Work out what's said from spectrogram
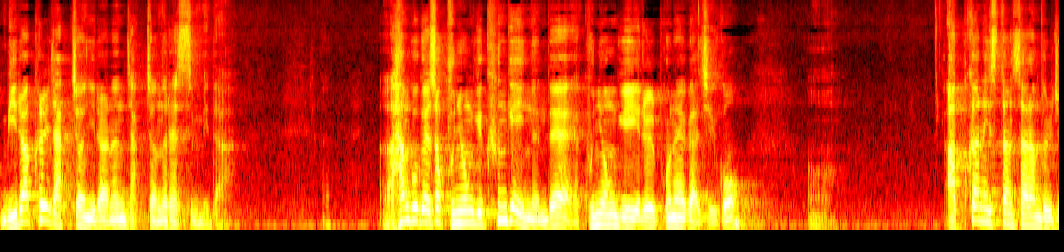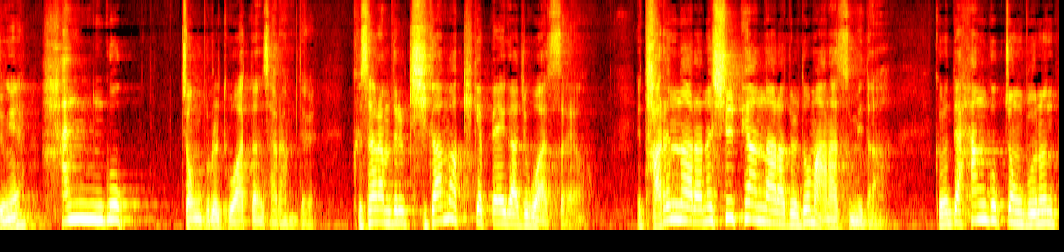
미라클 작전이라는 작전을 했습니다. 한국에서 군용기 큰 게 있는데 군용기를 보내가지고 어, 아프가니스탄 사람들 중에 한국 정부를 도왔던 사람들, 그 사람들을 기가 막히게 빼가지고 왔어요. 다른 나라는 실패한 나라들도 많았습니다. 그런데 한국 정부는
